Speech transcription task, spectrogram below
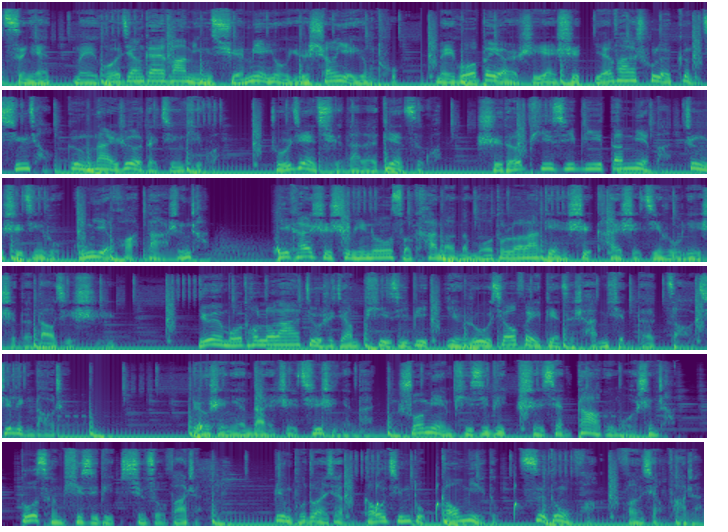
次年，美国将该发明全面用于商业用途。美国贝尔实验室研发出了更轻巧、更耐热的晶体管，逐渐取代了电子管，使得 PCB 单面板正式进入工业化大生产。一开始视频中所看到的摩托罗拉电视开始进入历史的倒计时，因为摩托罗拉就是将 PCB 引入消费电子产品的早期领导者。六十年代至七十年代，双面 PCB 实现大规模生产，多层 PCB 迅速发展，并不断向高精度、高密度、自动化方向发展。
